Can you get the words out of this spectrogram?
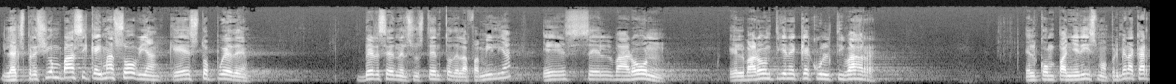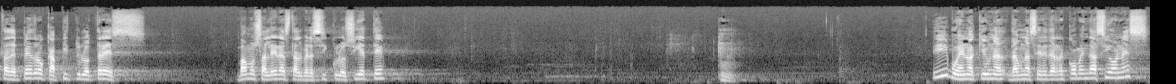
La expresión básica y más obvia que esto puede verse en el sustento de la familia es el varón. El varón tiene que cultivar el compañerismo. Primera carta de Pedro capítulo 3. Vamos a leer hasta el versículo 7. Y bueno, aquí da una serie de recomendaciones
